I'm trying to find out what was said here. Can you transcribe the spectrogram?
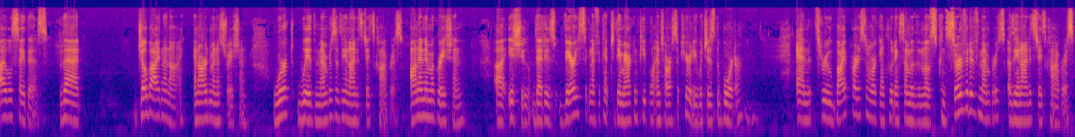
I will say this that Joe Biden and I and our administration worked with members of the United States Congress on an immigration uh, issue that is very significant to the American people and to our security, which is the border. And through bipartisan work, including some of the most conservative members of the United States Congress,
